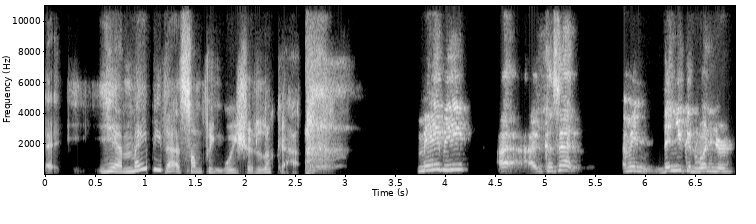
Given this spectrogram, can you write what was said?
eh, yeah, maybe that's something we should look at. maybe because that I mean, then you could run your,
